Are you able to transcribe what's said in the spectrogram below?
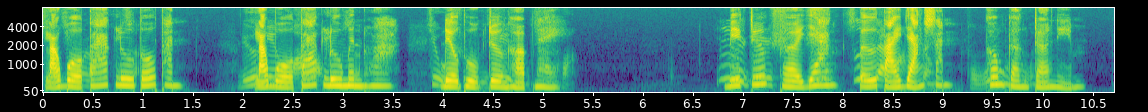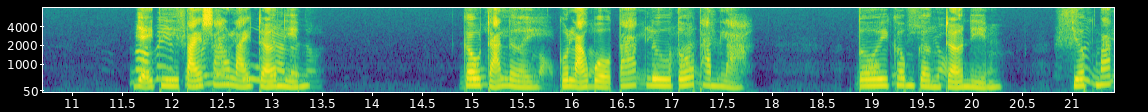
Lão Bồ Tát Lưu Tố Thanh, Lão Bồ Tát Lưu Minh Hoa đều thuộc trường hợp này. Biết trước thời gian tự tại giảng sanh, không cần trợ niệm. Vậy thì tại sao lại trợ niệm? Câu trả lời của Lão Bồ Tát Lưu Tố Thanh là Tôi không cần trợ niệm, chớp mắt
